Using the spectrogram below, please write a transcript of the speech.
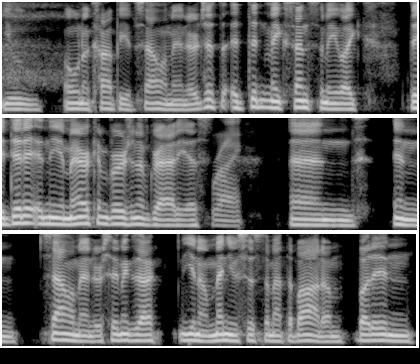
you own a copy of Salamander. It just it didn't make sense to me. Like they did it in the American version of Gradius Right. and in Salamander, same exact you know menu system at the bottom, but in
